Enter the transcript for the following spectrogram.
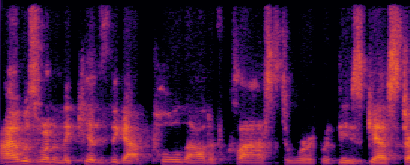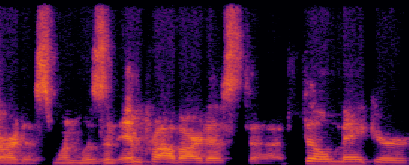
I was one of the kids that got pulled out of class to work with these guest artists. One was an improv artist, a filmmaker,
